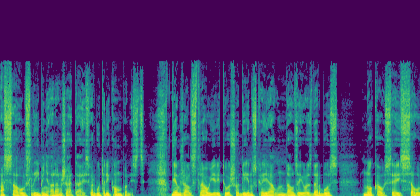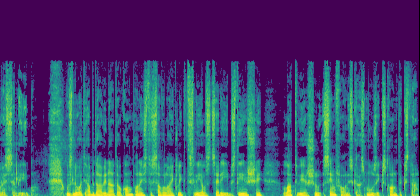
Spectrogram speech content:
pasaules līmeņa aranžētājs, varbūt arī komponists. Diemžēl strauji ritošo dienu skrejā un daudzajos darbos nokausējis savu veselību. Uz ļoti apdāvināto komponistu savulaik liktas lielas cerības tieši latviešu simfoniskās mūzikas kontekstā.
